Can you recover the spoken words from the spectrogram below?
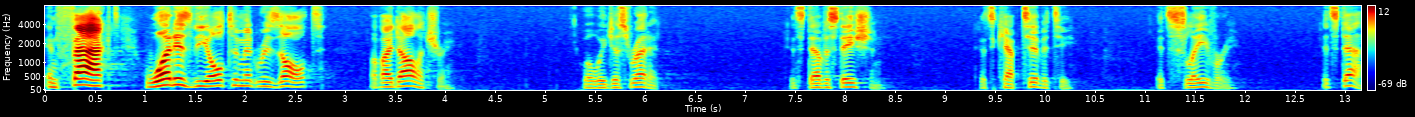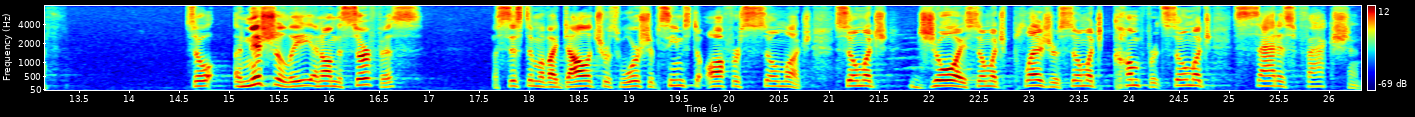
In fact, what is the ultimate result of idolatry? Well, we just read it it's devastation, it's captivity, it's slavery, it's death. So, initially and on the surface, a system of idolatrous worship seems to offer so much, so much joy, so much pleasure, so much comfort, so much satisfaction.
